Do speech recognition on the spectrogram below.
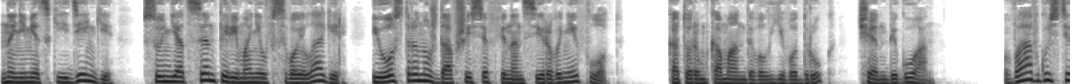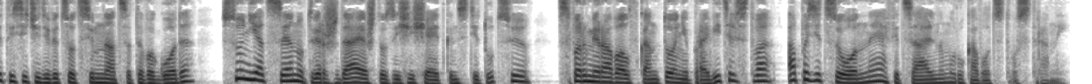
На немецкие деньги Сунь Яцен переманил в свой лагерь и остро нуждавшийся в финансировании флот, которым командовал его друг Чен Бигуан. В августе 1917 года Сунь Яцен, утверждая, что защищает Конституцию, сформировал в кантоне правительство, оппозиционное официальному руководству страны.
